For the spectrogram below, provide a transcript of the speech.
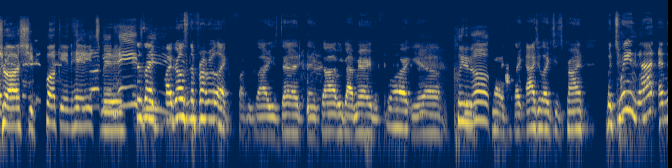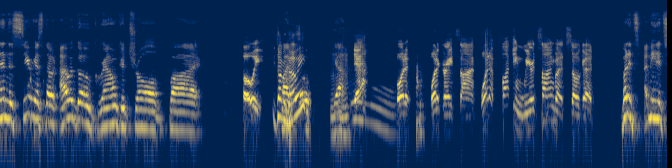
Trust, she fucking hates me. It's like my girl's in the front row, like fucking glad he's dead. Thank God we got married before. Yeah, Cleaning up. Right. like acting like she's crying. Between that and then the serious note, I would go "Ground Control" by Bowie. You talking by Bowie? Yeah. Mhm. Yeah. What a what a great song. What a fucking weird song, but it's so good. But it's, I mean, it's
